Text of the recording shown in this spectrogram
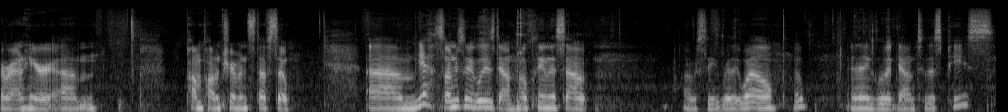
around here, um, pom-pom trim and stuff. So, um, yeah, so I'm just going to glue these down. I'll clean this out, obviously, really well. Oop, and then glue it down to this piece.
